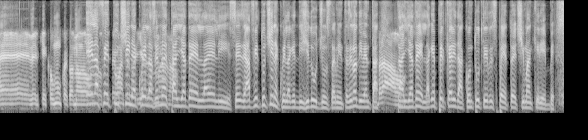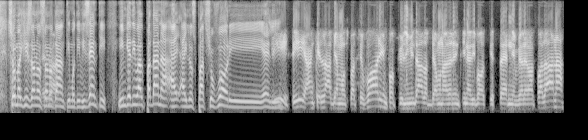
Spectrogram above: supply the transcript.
eh, perché comunque sono... E la fettuccina è quella, se no è tagliatella, Eli. Se, la fettuccina è quella che dici tu, giustamente, se no diventa Bravo. tagliatella, che per carità, con tutto il rispetto, eh, ci mancherebbe. Insomma, ci sono, sono Esatto. tanti motivi. Senti, in via di Valpadana hai, hai lo spazio fuori, Eli? Sì, sì, anche là abbiamo spazio fuori, un po' più limitato, abbiamo una trentina di posti esterni a Viale Valpadana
